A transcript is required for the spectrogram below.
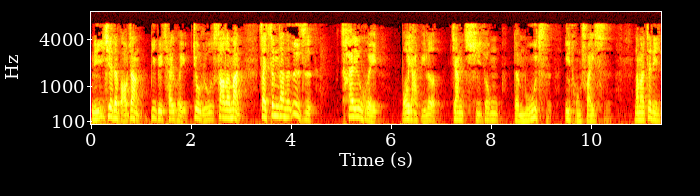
你一切的宝藏必被拆毁，就如萨勒曼在征战的日子拆毁摩亚比勒，将其中的母子一同摔死。”那么这里。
